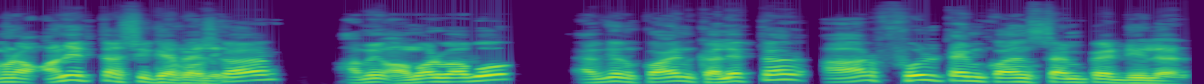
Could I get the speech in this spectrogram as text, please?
আমরা অনেকটা শিখে নমস্কার। আমি অমর বাবু একজন কয়েন কালেক্টর আর ফুল টাইম কয়েন স্ট্যাম্পের ডিলার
